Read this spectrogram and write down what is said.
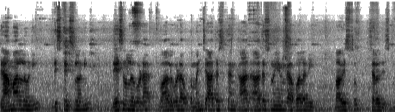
గ్రామాల్లోని డిస్ట్రిక్ట్స్లోని దేశంలో కూడా వాళ్ళు కూడా ఒక మంచి ఆదర్శంగా ఆదర్శనీయంగా అవ్వాలని భావిస్తూ సెలవు తీసుకున్నాను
